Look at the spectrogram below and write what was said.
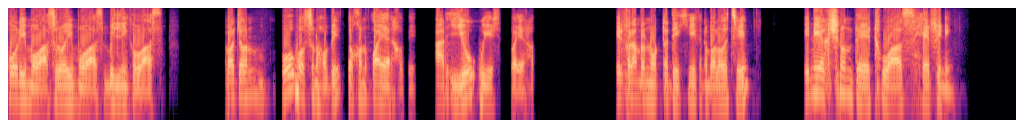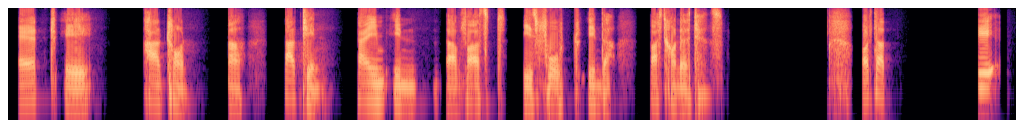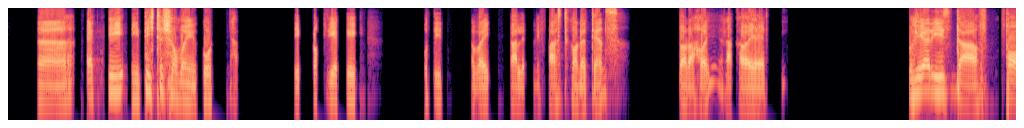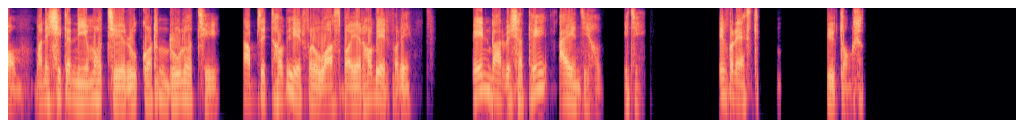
Karim was, Rahim was, building was আবার যখন বহু বচন হবে তখন were হবে। আর we এর সাথে were হবে। এরপর আমরা নোটটা দেখি এখানে বলা হয়েছে any action that was happening at a certain a certain time in the past is put in the past continuous অর্থাৎ এ একটি নির্দিষ্ট সময়ে ঘটতে থাকা যেকোনো ক্রিয়াকে অতীত ধারাবাহিক কালে মানে ফার্স্ট কন্টিনিউয়াস টেন্স ধরা হয়, রাখা হয় আরকি। হিয়ার ইজ দ্য ফর্ম মানে সেটার নিয়ম হচ্ছে গঠন রুল হচ্ছে সাবজেক্ট হবে এরপরে was বা were হবে এরপরে মেইন ভার্বের সাথে আইএনজি হবে। এই যে। এরপরে অতিরিক্ত অংশ।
